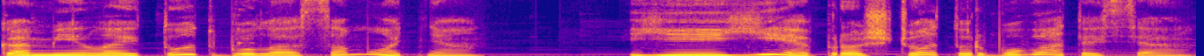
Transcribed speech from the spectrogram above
Каміла й тут була самотня. Їй є про що турбуватися.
